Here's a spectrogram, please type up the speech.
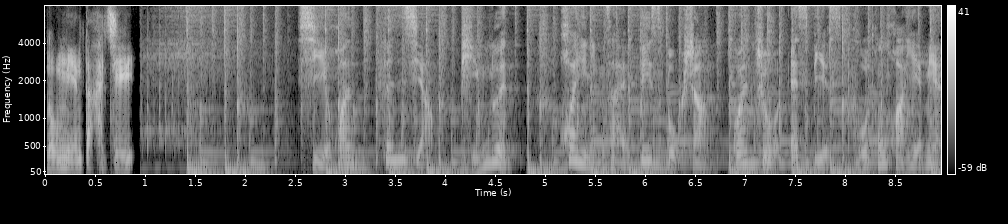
龙年大吉。喜欢、分享、评论，欢迎您在 Facebook 上关注 SBS 普通话页面。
